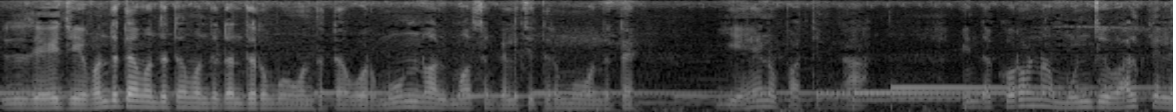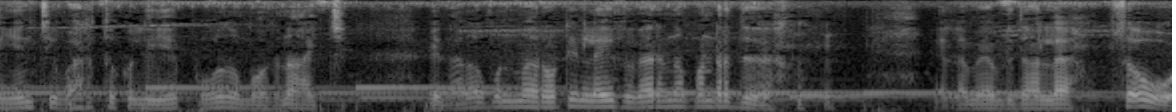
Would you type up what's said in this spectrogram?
இது ஏஜே வந்துட்டேன் வந்துட்டேன் வந்துட்டேன் திரும்பவும் வந்துட்டேன். ஒரு மூணு நாலு மாதம் கழித்து திரும்பவும் வந்துட்டேன். ஏன்னு பார்த்தீங்கன்னா இந்த கொரோனா முடிஞ்சு வாழ்க்கையில் ஏஞ்சி வரத்துக்குள்ளேயே போதும் போதுன்னு ஆயிடுச்சு. இதான உண்மை ரொட்டீன் லைஃப் வேறு என்ன பண்ணுறது எல்லாமே அப்படி தான் இல்லை. ஸோ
